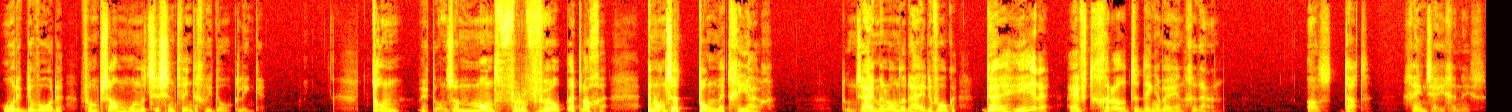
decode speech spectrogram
hoor ik de woorden van Psalm 126 weer doorklinken. Toen werd onze mond vervuld met lachen en onze tong met gejuich. Toen zei men onder de heidevolken, de Heere heeft grote dingen bij hen gedaan. Als dat geen zegen is.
